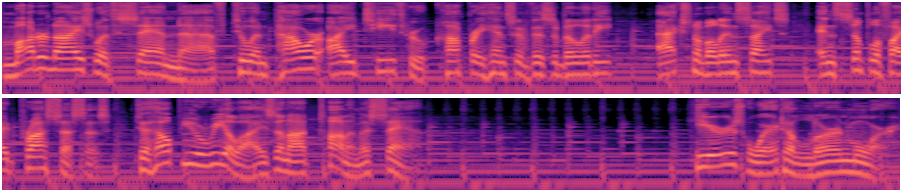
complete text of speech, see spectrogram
Modernize with SANnav to empower IT through comprehensive visibility, actionable insights, and simplified processes to help you realize an autonomous SAN. Here's where to learn more.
